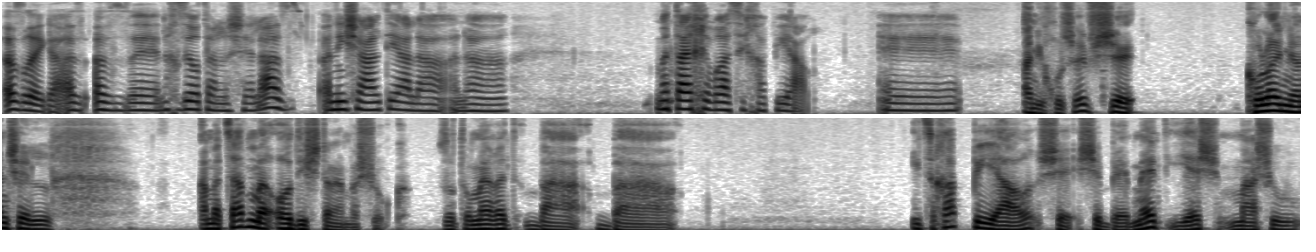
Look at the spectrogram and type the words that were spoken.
אז רגע, אז, אז uh, נחזיר אותנו לשאלה. אז אני שאלתי על ה... על ה... מתי חברה צריכה PR. Uh, אני חושב שכל העניין של... המצב מאוד השתנה בשוק. זאת אומרת, ב... ב... היא צריכה PR ש, שבאמת יש משהו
